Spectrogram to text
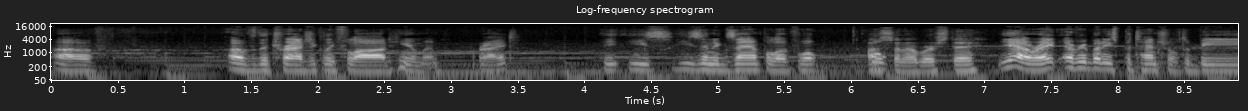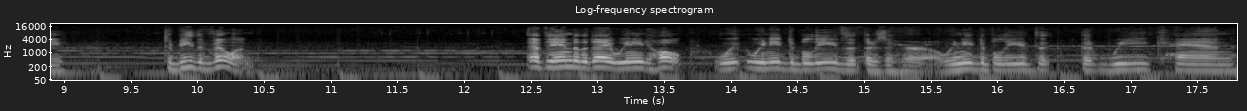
of of the tragically flawed human, right? He, he's he's an example of what Us on our worst day. yeah, right. Everybody's potential to be to be the villain. At the end of the day, we need hope. We, we need to believe that there's a hero. We need to believe that, that we can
